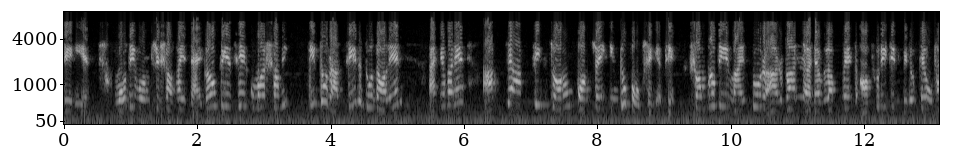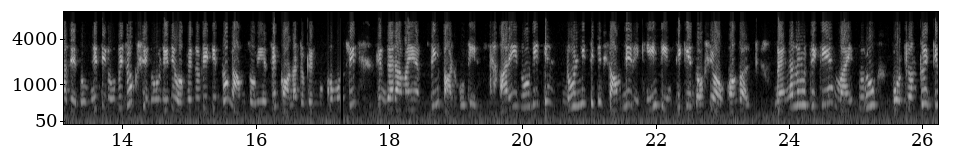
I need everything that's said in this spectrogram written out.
জেডিএস। মোদী মন্ত্রিসভায় জায়গাও পেয়েছে কুমার স্বামী, কিন্তু রাজ্যের দু দলের একেবারে আজকে আর্থিক চরম পর্যায়ে কিন্তু পৌঁছে গেছে। সম্প্রতি মাইসুর আরবান ডেভেলপমেন্ট অথরিটির বিরুদ্ধে উঠা যে দুর্নীতির অভিযোগ, সেই দুর্নীতির অভিযোগে কিন্তু নাম জড়িয়েছে কর্ণাটকের মুখ্যমন্ত্রী সিদ্ধারামাইয়া শ্রী পার্বতীর আর এই দুর্নীতি, দুর্নীতিকে সামনে রেখেই তিন থেকে দশই অগস্ট বেঙ্গালুরু থেকে মাইসুরু পর্যন্ত একটি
